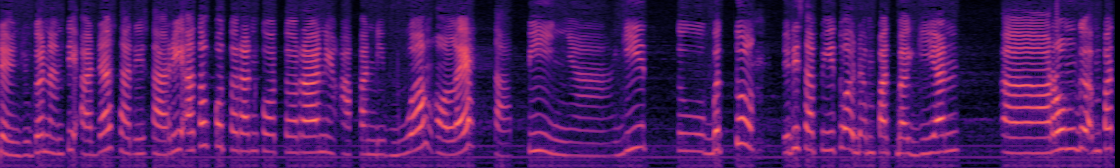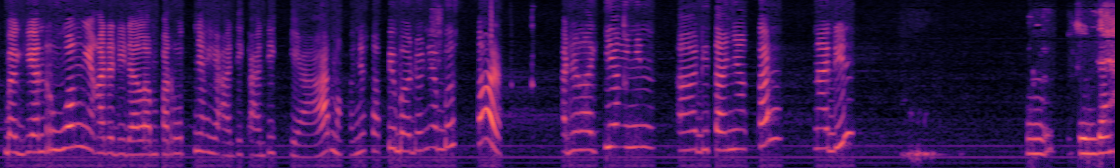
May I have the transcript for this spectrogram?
dan juga nanti ada sari-sari atau kotoran-kotoran yang akan dibuang oleh sapinya. Gitu. Betul. Jadi sapi itu ada empat bagian uh, rongga, empat bagian ruang yang ada di dalam perutnya ya adik-adik ya. Makanya sapi badannya besar. Ada lagi yang ingin uh, ditanyakan, Nadine? Hmm, Sudah.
